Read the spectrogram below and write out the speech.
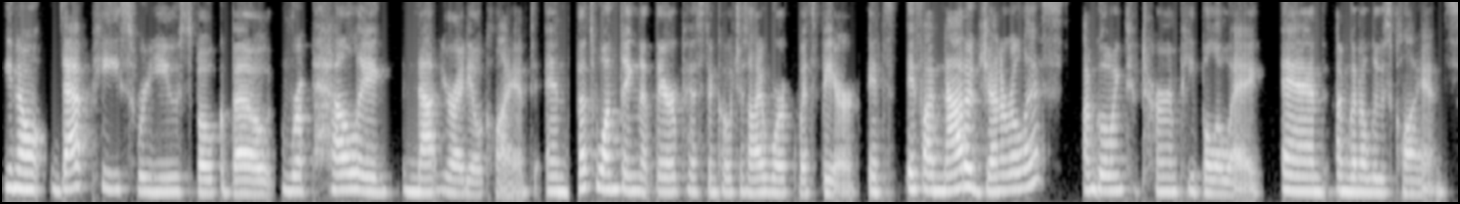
You know, that piece where you spoke about repelling not your ideal client. And that's one thing that therapists and coaches I work with fear. It's if I'm not a generalist, I'm going to turn people away and I'm going to lose clients.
